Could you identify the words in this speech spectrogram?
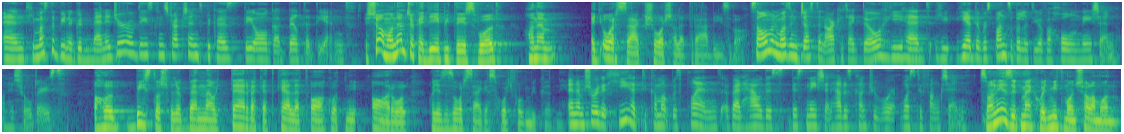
and he must have been a good manager of these constructions because they all got built at the end. És Salmon nem csak egy építész volt, hanem egy ország sorsa lett rábízva. Solomon wasn't just an architect, though. He had, he, he had the responsibility of a whole nation on his shoulders. Ahol biztos vagyok benne, hogy terveket kellett alkotni arról, hogy ez az ország ez hogy fog működni. And I'm sure that he had to come up with plans about how this, this nation, how this country was to function. Szóval nézzük meg, hogy mit mond Salamon,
